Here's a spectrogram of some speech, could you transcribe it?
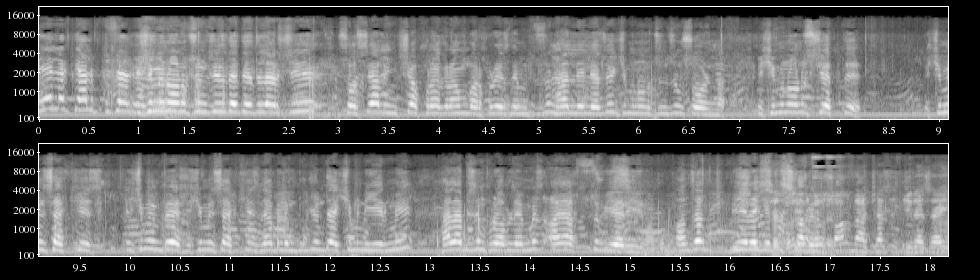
deyirlər gəlib düzəldəcək. 2013-cü ildə dedilər ki, sosial inkişaf proqramı var prezidentimizin həll eləyəcək 2013-cü ilin sonunda. 2013 getdi. 2008, 2005, 2008, nə bilim bu gün də 2020 hələ bizim problemimiz ayaq tutub yeriyir. Ancaq bir yerə gedib çıxa bilmir. mərkəzi girəcəyi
